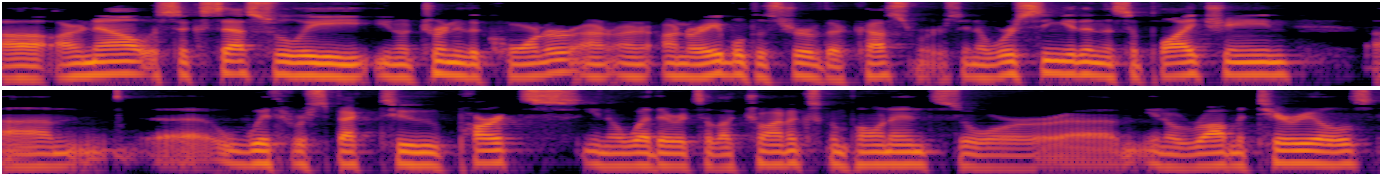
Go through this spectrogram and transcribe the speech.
uh, are now successfully, you know, turning the corner and are, are, able to serve their customers. You know, we're seeing it in the supply chain um, uh, with respect to parts. You know, whether it's electronics components or uh, you know raw materials.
